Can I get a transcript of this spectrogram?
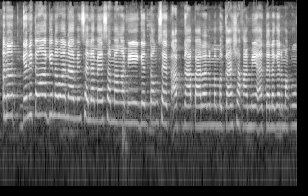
Ano, ganito nga ginawa namin sa lamesa mga mi, gantong setup nga para naman magkasya kami at talaga naman kung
